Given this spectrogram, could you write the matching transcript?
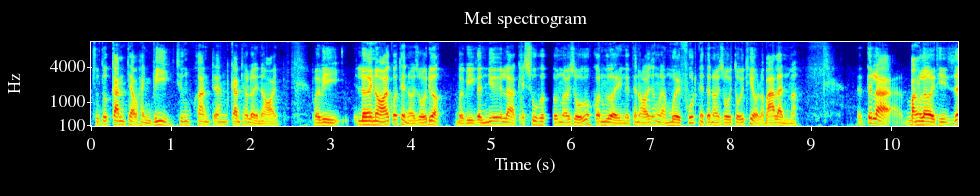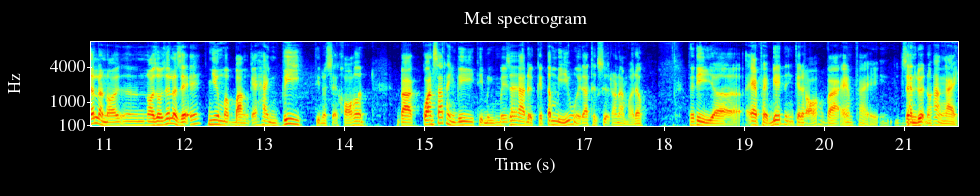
chúng tôi căn theo hành vi chứ không căn, căn theo lời nói. Bởi vì lời nói có thể nói dối được bởi vì gần như là cái xu hướng nói dối của con người người ta nói rằng là 10 phút người ta nói dối tối thiểu là ba lần mà. Tức là bằng lời thì rất là nói nói dối rất là dễ nhưng mà bằng cái hành vi thì nó sẽ khó hơn. Và quan sát hành vi thì mình mới ra được cái tâm ý của người ta thực sự đang nằm ở đâu thế thì uh, em phải biết những cái đó và em phải rèn luyện nó hàng ngày.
